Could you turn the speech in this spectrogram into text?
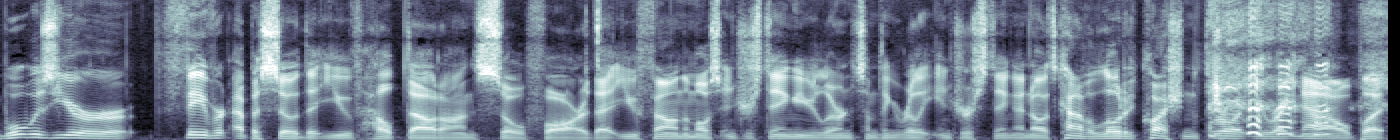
What was your favorite episode that you've helped out on so far that you found the most interesting and you learned something really interesting? I know it's kind of a loaded question to throw at you right now, but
